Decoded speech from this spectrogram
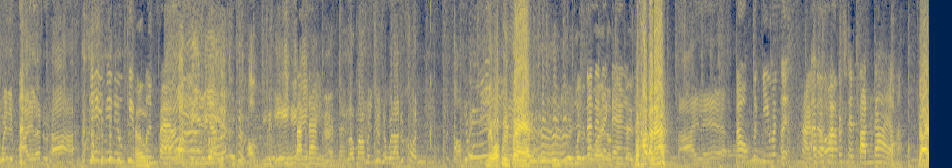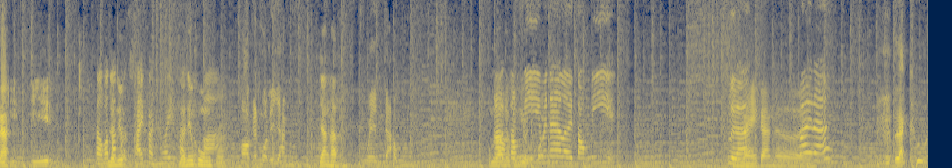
ไม่ได้ไปแล้วดูท่าพี่พี่นิวกิบเอ้าปืนแฟร์วัดซีเรียสทอมมี่ตันได้อยู่ตันได้เรามาเพื่อช่วยชมเวลาทุกคนไหนว่าปืนแฟร์ๆคุณช่วยช่วยกันเอาไว้เราแดงๆดีใจประทัดอะนะ ตายแล้วเอ้าตะกี้มันหายไปไอ้ปแล้ระวพัอะดก็ใช้ตันได้อะค่ะได้นะอีอีแต่ว่าต้องใช้ก่อนเพื่ออีกเดี๋ยวนิวคุง ออกกันหมดหรือยัง ยังครับ เวรกรรมผมรอเอ้านิวตอคุมงอยู่มี่ไม่แน่เลยตอมมี่อเหลืยู่อไหนกันเอ่ไม่ยนะและคุณ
